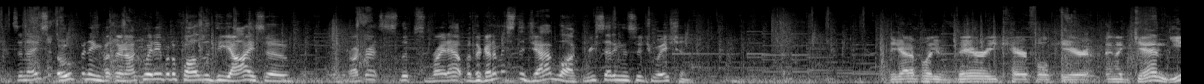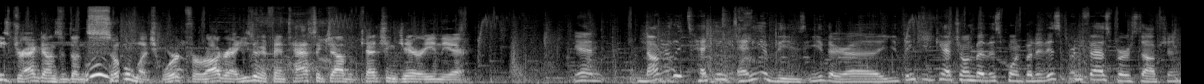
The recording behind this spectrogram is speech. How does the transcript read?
It's a nice opening, but they're not quite able to follow the DI, so Rograt slips right out, but they're gonna miss the jab lock, resetting the situation. You gotta play very careful here. And again, these drag downs have done so much work for Rograt. He's doing a fantastic job of catching Jerry in the air. Yeah, and not really teching any of these either. Uh, you'd think he'd catch on by this point, but it is a pretty fast first option,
